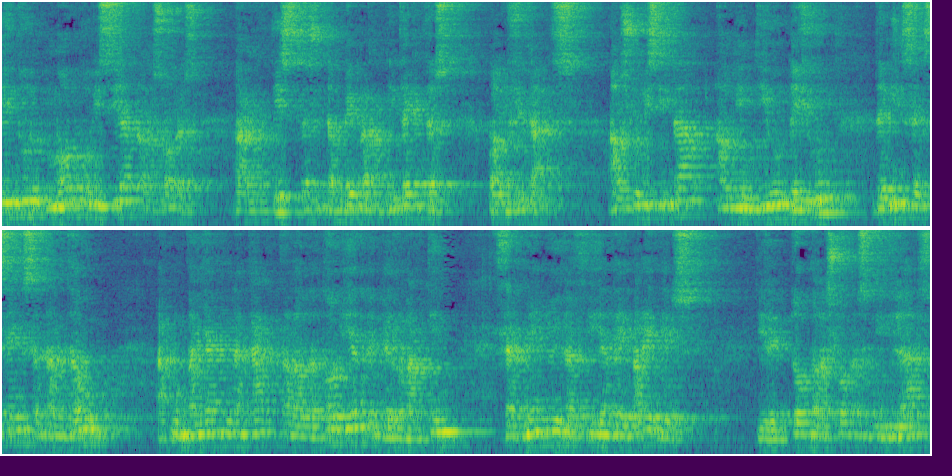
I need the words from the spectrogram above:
títol molt codiciat aleshores per artistes i també per arquitectes qualificats. Al sol·licitar el 21 de juny de 1771, acompanyat d'una carta laudatòria de Pedro Martín Cermeño i García de Paredes, director de les obres militars,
